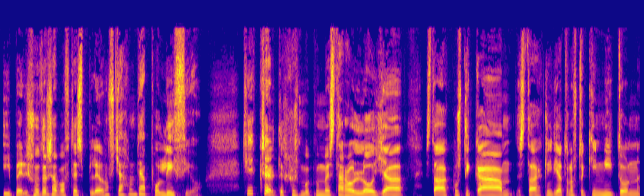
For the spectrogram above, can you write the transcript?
Οι περισσότερες από αυτές πλέον φτιάχνονται από λίθιο. Και ξέρετε, χρησιμοποιούμε στα ρολόγια, στα ακουστικά, στα κλειδιά των αυτοκινήτων,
